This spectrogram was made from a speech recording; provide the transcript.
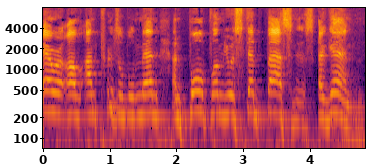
error of unprincipled men and fall from your steadfastness. Again,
